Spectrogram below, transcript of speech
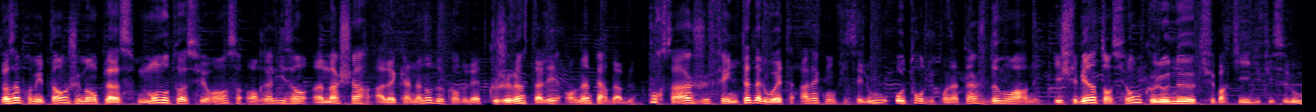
Dans un premier temps, je mets en place mon auto-assurance en réalisant un mâchard avec un anneau de cordelette que je vais installer en imperdable. Pour ça, je fais une tête d'alouette avec mon ficellou autour du point d'attache de mon harnais. Et je fais bien attention que le nœud qui fait partie du ficellou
